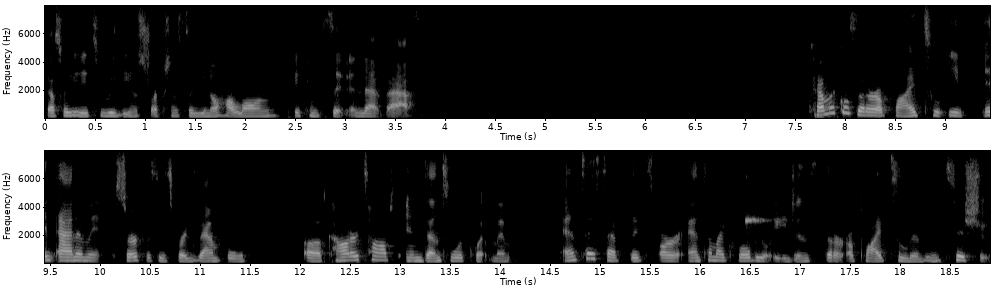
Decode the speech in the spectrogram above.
That's why you need to read the instructions so you know how long it can sit in that bath. Chemicals that are applied to inanimate surfaces, for example, uh, countertops and dental equipment. Antiseptics are antimicrobial agents that are applied to living tissue.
